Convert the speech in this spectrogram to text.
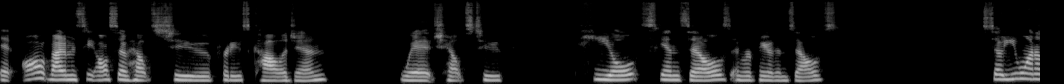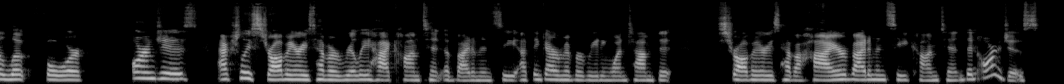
it all vitamin C also helps to produce collagen, which helps to heal skin cells and repair themselves. So you want to look for oranges. Actually, strawberries have a really high content of vitamin C. I think I remember reading one time that strawberries have a higher vitamin C content than oranges.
